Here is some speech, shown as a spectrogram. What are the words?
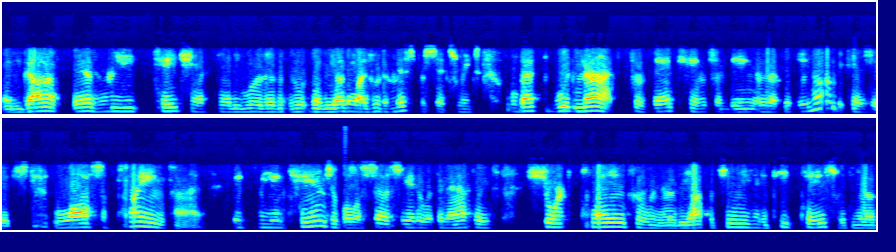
and got every paycheck that he would have, that he otherwise would have missed for six weeks, well, that would not prevent him from being irreparably harmed because it's loss of playing time it's the intangible associated with an athlete's short playing career, the opportunity to keep pace with your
